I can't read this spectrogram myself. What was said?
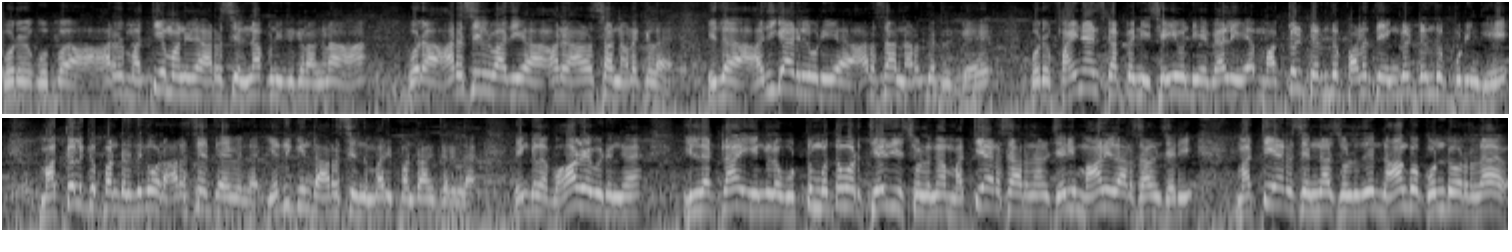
ஒரு இப்போ அர மத்திய மாநில அரசு என்ன பண்ணிட்டு இருக்கிறாங்கன்னா ஒரு அரசியல்வாதி அர- அரசா நடக்கலை. இது அதிகாரிகளுடைய அரசாக நடந்துகிட்ருக்கு ஒரு ஃபைனான்ஸ் கம்பெனி செய்ய வேண்டிய வேலையை மக்கள்கிட்டருந்து பணத்தை எங்கள்கிட்ட இருந்து பிடுங்கி மக்களுக்கு பண்ணுறதுக்கு ஒரு அரசே தேவையில்லை. எதுக்கு இந்த அரசு இந்த மாதிரி பண்ணுறாங்கன்னு தெரியல. எங்களை வாழ விடுங்க. இல்லட்டினா எங்களை ஒட்டுமொத்தம் ஒரு தேதியை சொல்லுங்கள் மத்திய அரசாக இருந்தாலும் சரி மாநில அரசாலும் சரி மத்திய அரசு என்ன சொல்லுது? நாங்கள் கொண்டு வரல.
